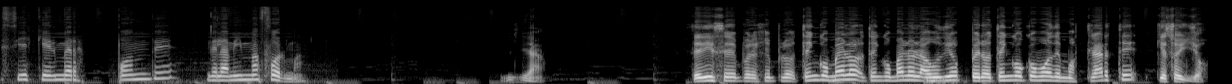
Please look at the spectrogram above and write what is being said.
si es que él me responde de la misma forma. Ya. Te dice, por ejemplo, tengo malo, tengo malo el audio, pero tengo como demostrarte que soy yo.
